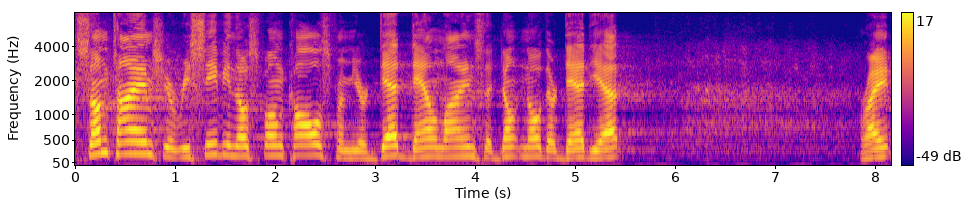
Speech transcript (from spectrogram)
Sometimes you're receiving those phone calls from your dead downlines that don't know they're dead yet. right?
